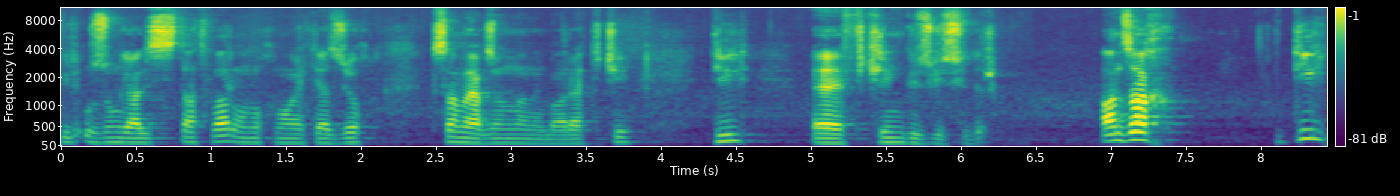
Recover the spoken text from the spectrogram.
bir uzunqəli sitat var, onu oxumağa ehtiyac yoxdur. Qısa məğzundan ibarətdir ki, dil ə, fikrin güzgüsüdür. Ancaq dil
